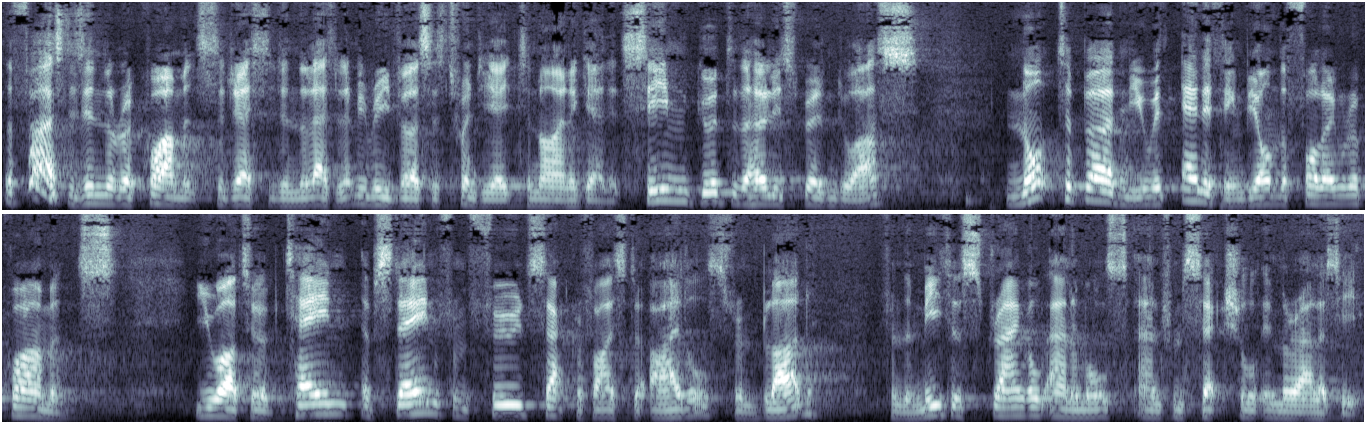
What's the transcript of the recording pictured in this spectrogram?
The first is in the requirements suggested in the letter. Let me read verses 28 to 9 again. It seemed good to the Holy Spirit and to us not to burden you with anything beyond the following requirements you are to obtain, abstain from food sacrificed to idols, from blood, from the meat of strangled animals, and from sexual immorality.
